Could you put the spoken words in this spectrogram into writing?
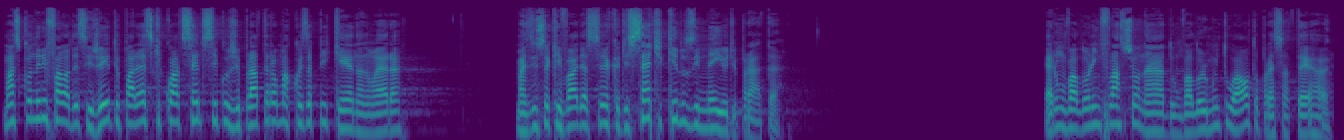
Mas quando ele fala desse jeito, parece que 400 ciclos de prata era uma coisa pequena, não era? Mas isso equivale a cerca de 7,5 kg de prata. Era um valor inflacionado, um valor muito alto para essa terra.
